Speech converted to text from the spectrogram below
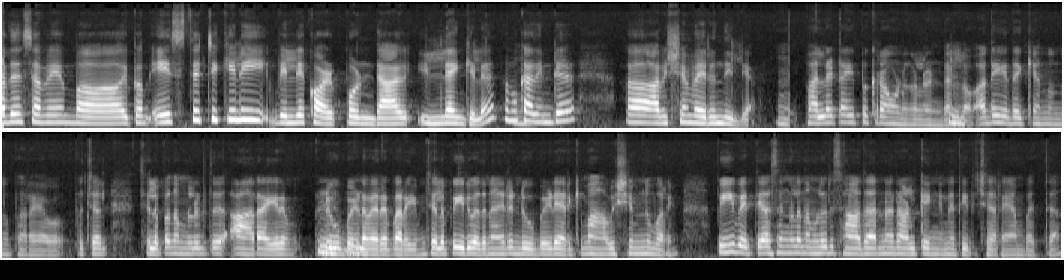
അതേസമയം ഇപ്പം എസ്തെറ്റിക്കലി വലിയ കുഴപ്പമുണ്ടാ ഇല്ലെങ്കിൽ നമുക്കതിന്റെ ആവശ്യം വരുന്നില്ല. പല ടൈപ്പ് ക്രൗണുകൾ ഉണ്ടല്ലോ അത് ഏതൊക്കെയാണെന്നൊന്ന് പറയാമോ ഇപ്പൊ ചിലപ്പോൾ നമ്മളടുത്ത് ആറായിരം രൂപയുടെ വരെ പറയും. ചിലപ്പോൾ ഇരുപതിനായിരം രൂപയുടെ ആയിരിക്കും ആവശ്യം എന്ന് പറയും. അപ്പൊ ഈ വ്യത്യാസങ്ങൾ നമ്മളൊരു സാധാരണ ഒരാൾക്ക് എങ്ങനെ തിരിച്ചറിയാൻ പറ്റുക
